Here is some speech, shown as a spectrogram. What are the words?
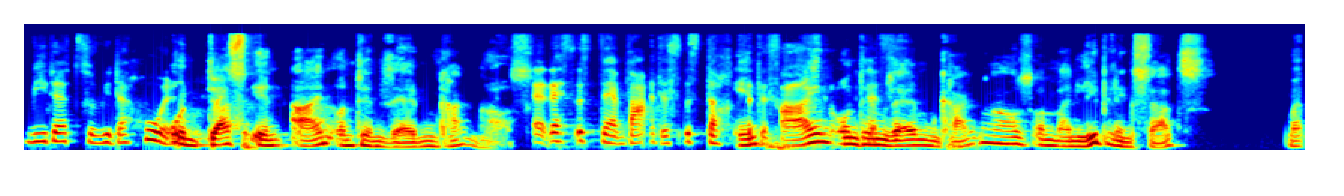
wieder zu wiederholen. Und das in ein und demselben Krankenhaus. Äh, das ist der, das ist doch. In das, ein und demselben Krankenhaus und mein Lieblingssatz, mein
